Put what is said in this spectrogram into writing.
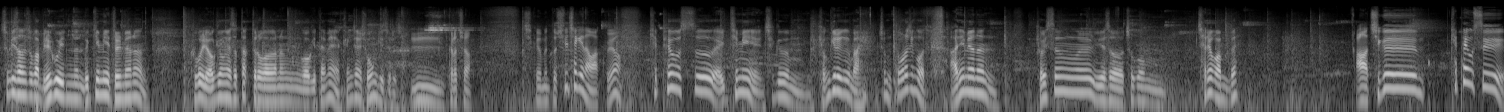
수비 선수가 밀고 있는 느낌이 들면은 그걸 역용해서 딱 들어가는 거기 때문에 굉장히 좋은 기술이죠. 음, 그렇죠. 지금은 또 실책이 나왔고요. 케페우스 A 팀이 지금 경기력이 많이 좀 떨어진 것 같아요. 아니면은 결승을 위해서 조금 체력 안배? 아, 지금 케페우스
